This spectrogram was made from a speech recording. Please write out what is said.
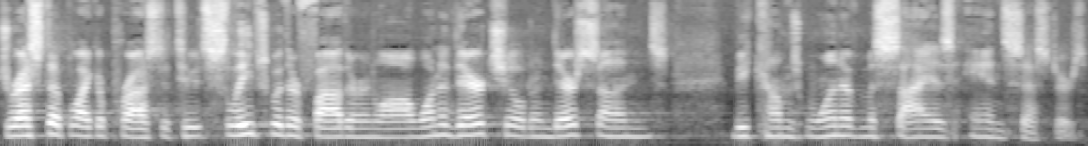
dressed up like a prostitute, sleeps with her father in law. One of their children, their sons, becomes one of Messiah's ancestors.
